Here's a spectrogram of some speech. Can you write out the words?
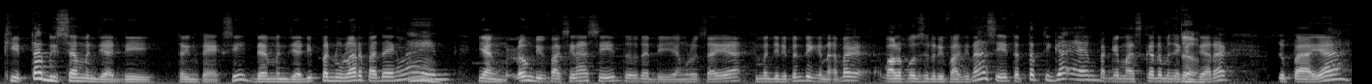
kita bisa menjadi terinfeksi dan menjadi penular pada yang lain. Yang belum divaksinasi itu tadi yang menurut saya menjadi penting. Kenapa? Walaupun sudah divaksinasi tetap 3M pakai masker dan menjaga Betul. jarak supaya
